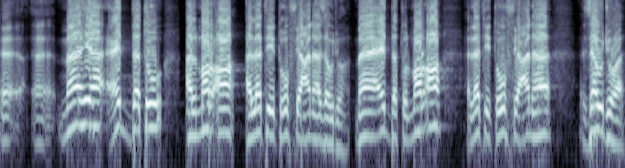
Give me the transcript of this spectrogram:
آه، آه، ما هي عدة المرأة التي توفي عنها زوجها؟ ما عدة المرأة التي توفي عنها زوجها؟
